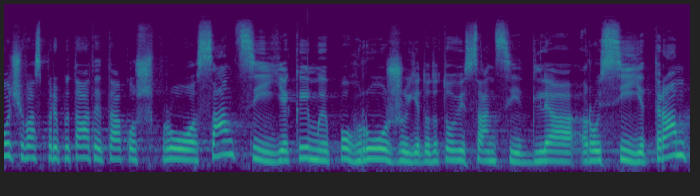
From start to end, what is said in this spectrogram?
Хочу вас перепитати також про санкції, якими погрожує додаткові санкції для Росії Трамп.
